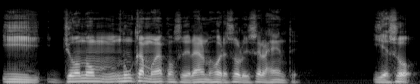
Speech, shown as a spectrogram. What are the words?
Y yo no, nunca me voy a considerar el mejor, eso lo dice la gente. Y eso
